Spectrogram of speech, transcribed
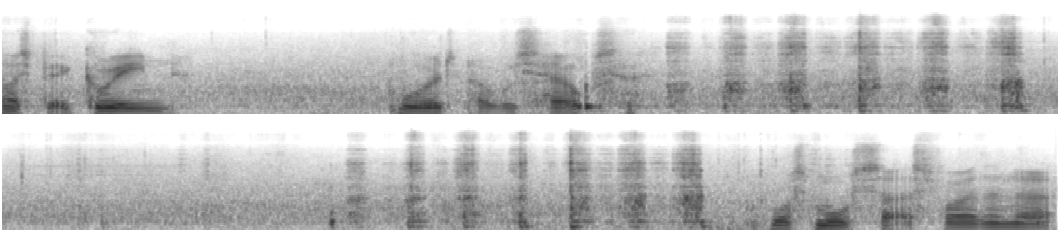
Nice bit of green wood always helps. What's more satisfying than that?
